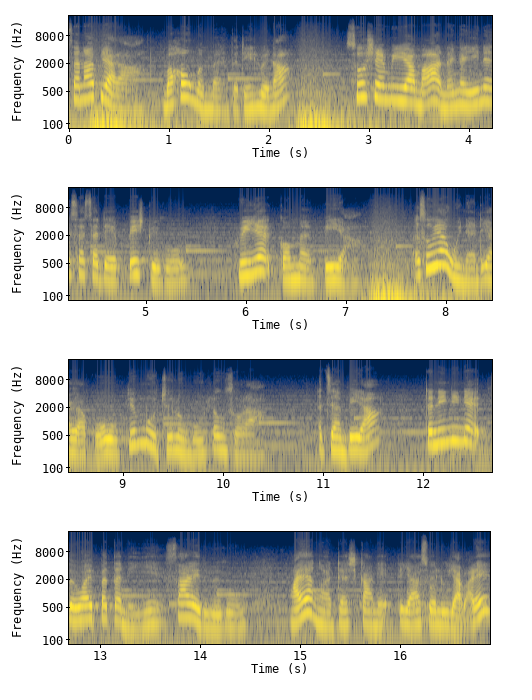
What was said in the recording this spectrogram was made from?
ဆန္ဒပြတာမဟုတ်မမှန်သတင်းလွှင့်တာ social media မှာနိုင်ငံရေးနဲ့ဆက်ဆက်တဲ့ page တွေကို react comment ပေးတာအစိုးရဝန်ထမ်းတယောက်ယောက်ကိုပြစ်မှုကျူးလွန်မှုလှုံ့ဆော်တာအကြံပေးတာတနည်းနည်းနဲ့သွယ်ဝိုက်ပတ်သက်နေရင်စားတဲ့သူတွေကို905 dash ကနဲ့တရားစွဲလို့ရပါတယ်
